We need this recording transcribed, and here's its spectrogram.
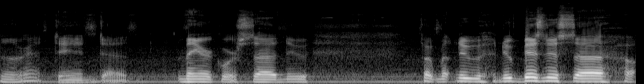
All right, and uh, mayor, of course, uh, new talking about new new business. Uh,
